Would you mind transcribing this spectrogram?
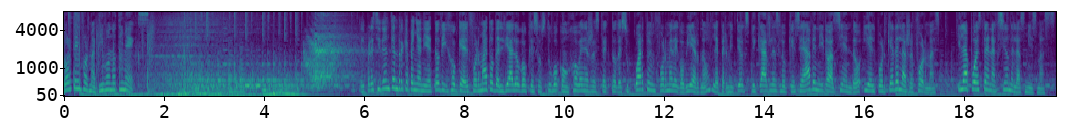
corte informativo Notimex. El presidente Enrique Peña Nieto dijo que el formato del diálogo que sostuvo con jóvenes respecto de su cuarto informe de gobierno le permitió explicarles lo que se ha venido haciendo y el porqué de las reformas y la puesta en acción de las mismas.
